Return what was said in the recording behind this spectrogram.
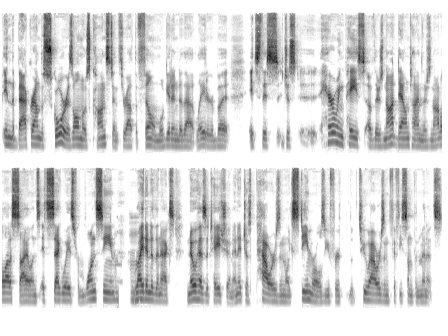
in the background the score is almost constant throughout the film. We'll get into that later but it's this just uh, harrowing pace of there's not downtime there's not a lot of silence. It segues from one scene mm-hmm. right into the next no hesitation and it just powers and like steamrolls you for two hours and 50 something minutes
